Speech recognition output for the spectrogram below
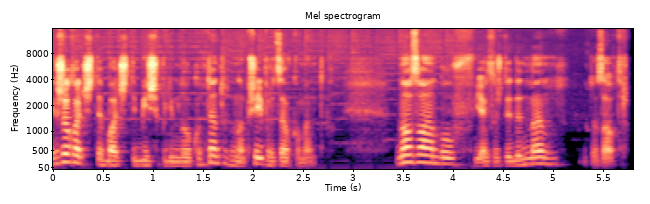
Якщо хочете бачити більше подібного контенту, то напишіть про це в коментах. Ну а з вами був, як завжди, Дедмен. До завтра.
